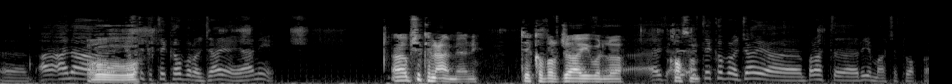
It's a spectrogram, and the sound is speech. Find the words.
آه أنا أوه. ال TakeOver الجاية يعني آه بشكل عام يعني TakeOver جاي ولا آه، خصم. التيك أوفر الجاية مباراة rematch أتوقع.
